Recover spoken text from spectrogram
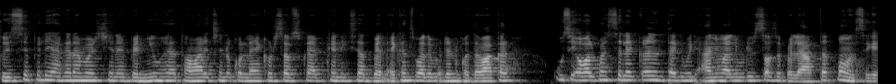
तो इससे पहले अगर हमारे चैनल पर न्यू है तो हमारे चैनल को लाइक और सब्सक्राइब करने के साथ बेल आइकन्स वाले बटन को दबाकर उसे ऑल पर सेलेक्ट कर दें ताकि मेरी आने वाली वीडियो सबसे पहले आप तक पहुँच सके।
